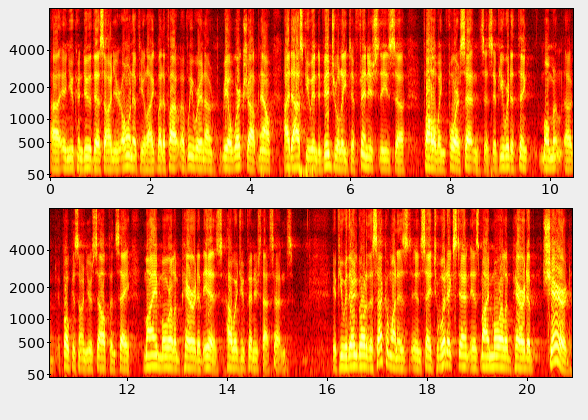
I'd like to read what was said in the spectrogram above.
uh, and you can do this on your own if you like. But if, I, if we were in a real workshop now, I'd ask you individually to finish these uh, following four sentences. If you were to think, moment, uh, focus on yourself and say, my moral imperative is, how would you finish that sentence? If you would then go to the second one is, and say, to what extent is my moral imperative shared,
